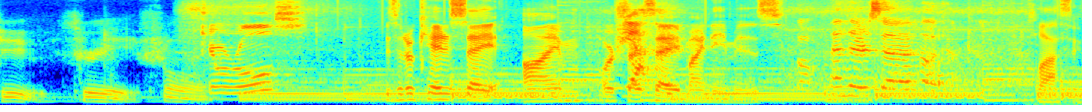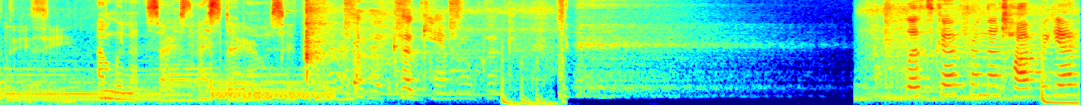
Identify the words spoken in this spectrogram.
two, three, four. Camera rolls. Is it okay to say I'm, or should I say my name is? Oh. And there's a helicopter. Classic DC. I'm gonna, sorry, I started, I'm gonna start. Okay, cut cam real quick. Let's go from the top again.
